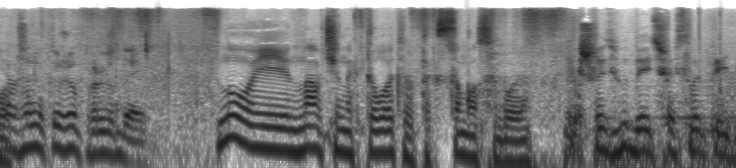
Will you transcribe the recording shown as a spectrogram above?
Я вже не кажу про людей. Ну і навчених пілотів так само собою. Щось гудить, щось летить.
